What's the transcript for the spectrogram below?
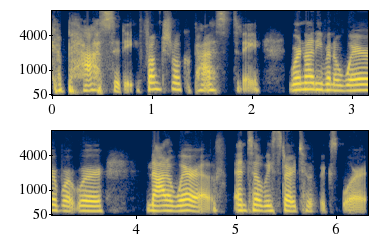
capacity functional capacity. We're not even aware of what we're not aware of until we start to explore it.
